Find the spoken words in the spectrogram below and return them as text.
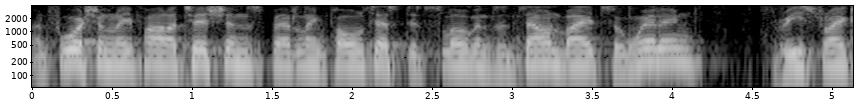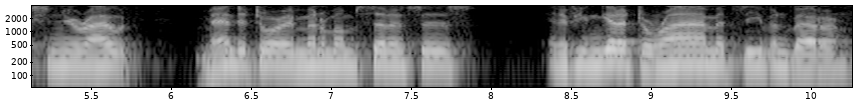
Unfortunately, politicians peddling poll tested slogans and sound bites are winning. Three strikes and you're out, mandatory minimum sentences, and if you can get it to rhyme, it's even better.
